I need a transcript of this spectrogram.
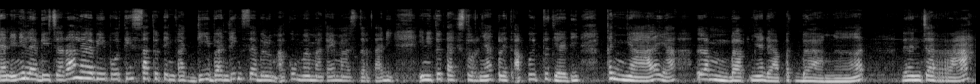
Dan ini lebih cerah, lebih putih satu tingkat dibanding sebelum aku memakai masker tadi Ini tuh teksturnya kulit aku itu jadi kenyal ya Lembabnya dapet banget Dan cerah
